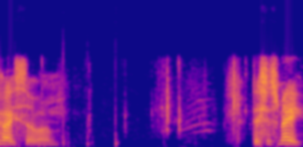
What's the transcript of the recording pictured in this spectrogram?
Okay, so um, this is me.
